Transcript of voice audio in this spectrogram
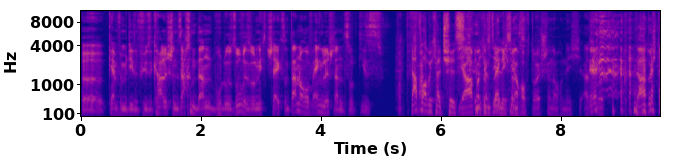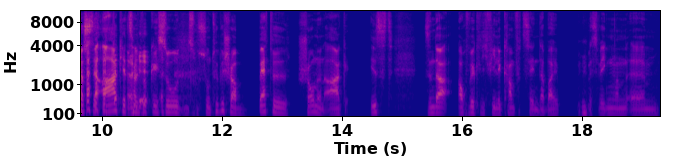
äh, Kämpfe mit diesen physikalischen Sachen dann, wo du sowieso nichts checkst und dann noch auf Englisch, dann so dieses Davor habe ich halt Schiss. Ja, aber ich das merke ich mir auch auf Deutsch dann auch nicht. Also dadurch, dass der Arc jetzt halt Okay. wirklich so, so, so ein typischer Battle-Shonen-Arc ist, sind da auch wirklich viele Kampfszenen dabei, weswegen man ähm,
